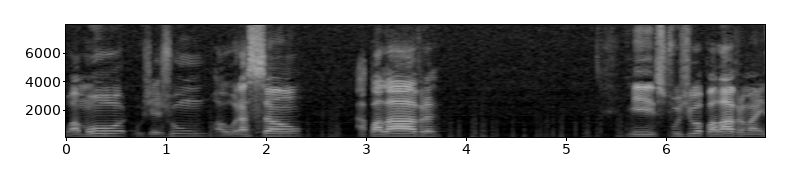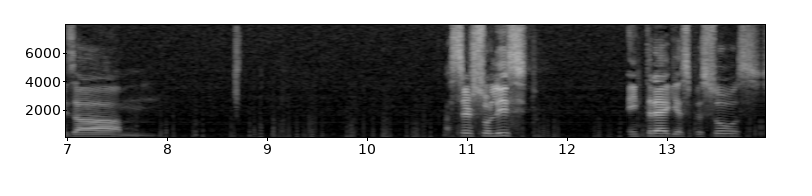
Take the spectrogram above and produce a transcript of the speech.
o amor, o jejum, a oração, a palavra. Me fugiu a palavra, mas a a ser solícito, entregue às pessoas.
